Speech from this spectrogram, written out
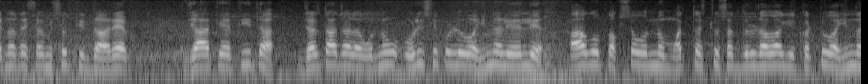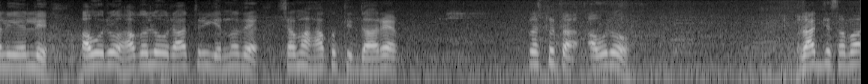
ಎನ್ನದೆ ಶ್ರಮಿಸುತ್ತಿದ್ದಾರೆ. ಜಾತ್ಯತೀತ ಜನತಾದಳವನ್ನು ಉಳಿಸಿಕೊಳ್ಳುವ ಹಿನ್ನೆಲೆಯಲ್ಲಿ ಹಾಗೂ ಪಕ್ಷವನ್ನು ಮತ್ತಷ್ಟು ಸದೃಢವಾಗಿ ಕಟ್ಟುವ ಹಿನ್ನೆಲೆಯಲ್ಲಿ ಅವರು ಹಗಲು ರಾತ್ರಿ ಎನ್ನದೆ ಶ್ರಮ ಹಾಕುತ್ತಿದ್ದಾರೆ. ಪ್ರಸ್ತುತ ಅವರು ರಾಜ್ಯಸಭಾ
